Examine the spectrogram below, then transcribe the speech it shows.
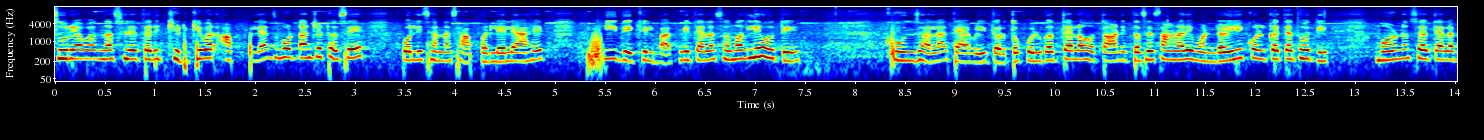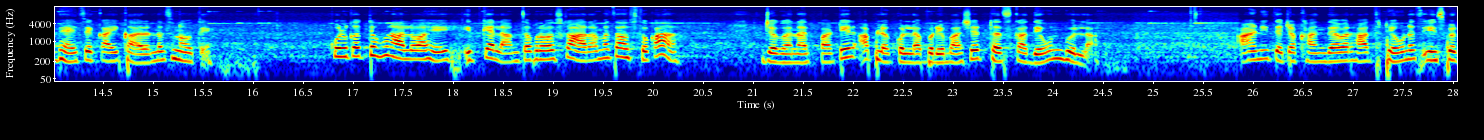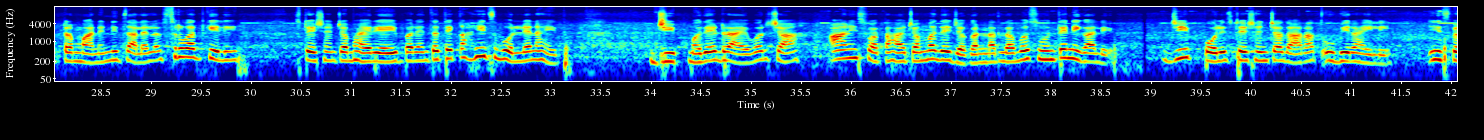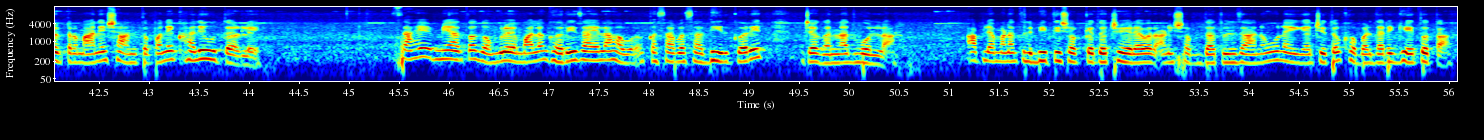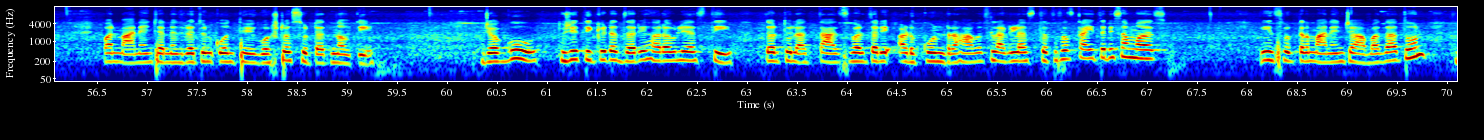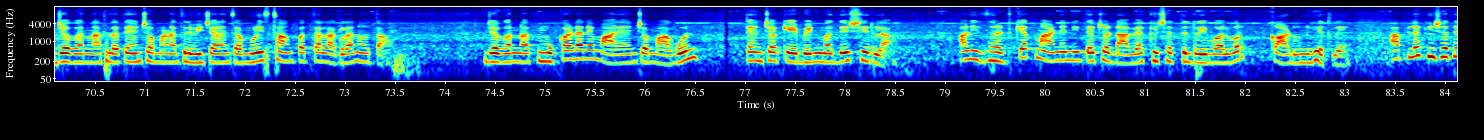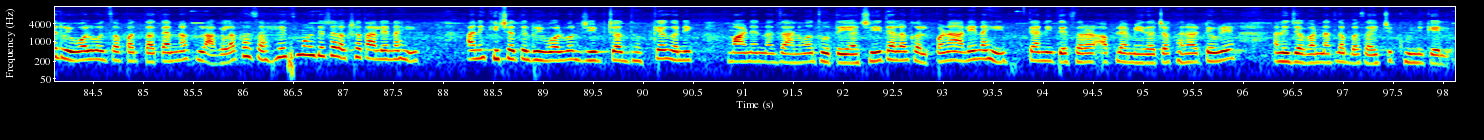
सूर्यावर नसले तरी खिडकीवर आपल्याच बोटांचे ठसे पोलिसांना सापडलेले आहेत ही देखील बातमी त्याला समजली होती. खून झाला त्यावेळी तर तो कोलकात्याला होता आणि तसे सांगणारी मंडळीही कोलकात्यात होती म्हणूनच तर त्याला भ्यायचे काही कारणच नव्हते. कोलकात्याहून आलो आहे इतक्या लांबचा प्रवास का आरामाचा असतो का? जगन्नाथ पाटील आपल्या कोल्हापुरी भाषेत ठसका देऊन बोलला. आणि त्याच्या खांद्यावर हात ठेवूनच इन्स्पेक्टर मानेंनी चालायला सुरुवात केली. स्टेशनच्या बाहेर येईपर्यंत ते काहीच बोलले नाहीत. जीपमध्ये ड्रायव्हरच्या आणि स्वतःच्यामध्ये जगन्नाथला बसून ते निघाले. जीप पोलीस स्टेशनच्या दारात उभी राहिली. इन्स्पेक्टर माने शांतपणे खाली उतरले. साहेब मी आता गमलो आहे मला घरी जायला हवं. कसाबसा धीर करीत जगन्नाथ बोलला. आपल्या मनातील भीती शक्यतो चेहऱ्यावर आणि शब्दातून जाणवू नये याची तो खबरदारी घेत होता. पण मान्यांच्या नजरेतून कोणतीही गोष्ट सुटत नव्हती. जग्गू तुझी तिकीटं जरी हरवली असती तर तुला तासभर तरी अडकून राहावंच लागलं असतं तसंच काहीतरी समज. इन्स्पेक्टर मानेंच्या आवाजातून जगन्नाथला त्यांच्या मनातील विचारांचा मुळीच थांगपत्ता लागला नव्हता. जगन्नाथ मुकाडाने मान्यांच्या मागून त्यांच्या केबिनमध्ये शिरला. आणि झटक्यात मान्यांनी त्याच्या डाव्या खिशातील रिव्हॉल्वर काढून घेतले. आपल्या खिशातील रिव्हॉल्वरचा पत्ता त्यांना लागला कसा हेच मुळे त्याच्या लक्षात आले नाही. आणि खिशातील रिव्हॉल्वर जीपच्या धक्क्यागणिक माण्यांना जाणवत होते याचीही त्याला कल्पना आली नाही. त्यांनी ते सरळ आपल्या मेदाच्या खणात ठेवले आणि जगन्नाथला बसायची खून केली.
